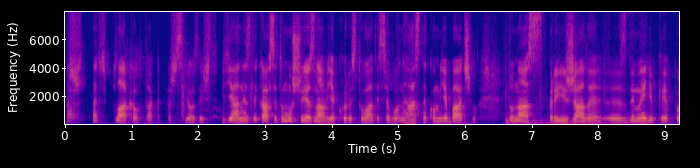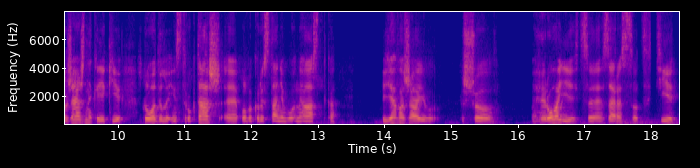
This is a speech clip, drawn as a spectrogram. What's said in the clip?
аж наче плакав так, аж сльози йшли. Я не злякався, тому що я знав, як користуватися вогнегасником. Я бачив, до нас приїжджали е, з Демидівки пожежники, які проводили інструктаж е, по використанню вогнегасника. Я вважаю, що герої це зараз от ті,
